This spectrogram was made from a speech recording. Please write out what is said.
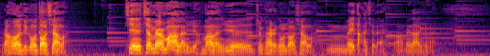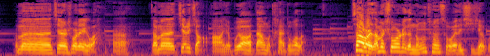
然后就跟我道歉了，见见面骂两句，骂两句就开始跟我道歉了，嗯，没打起来啊，没打起来。那么接着说这个吧，啊，咱们接着讲啊，也不要耽误太多了。下边咱们说说这个农村所谓的吸血鬼，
